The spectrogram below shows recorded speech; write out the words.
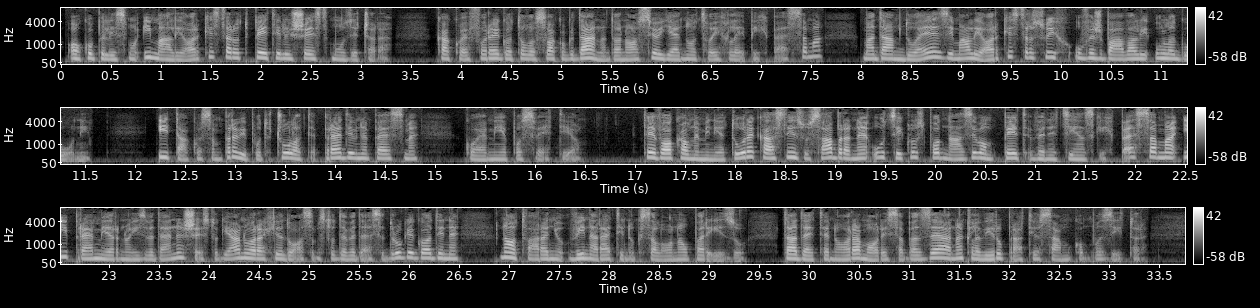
Okupili smo i mali orkestar od pet ili šest muzičara. Kako je Fore gotovo svakog dana donosio jednu od svojih lepih pesama, Madame Duez i mali orkestar su ih uvežbavali u laguni. I tako sam prvi put čula te predivne pesme koje mi je posvetio. Te vokalne minijature kasnije su sabrane u ciklus pod nazivom Pet venecijanskih pesama i premijerno izvedene 6. januara 1892. godine na otvaranju Vinaretinog salona u Parizu. Tada je tenora Morisa Bazea na klaviru pratio sam kompozitor.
